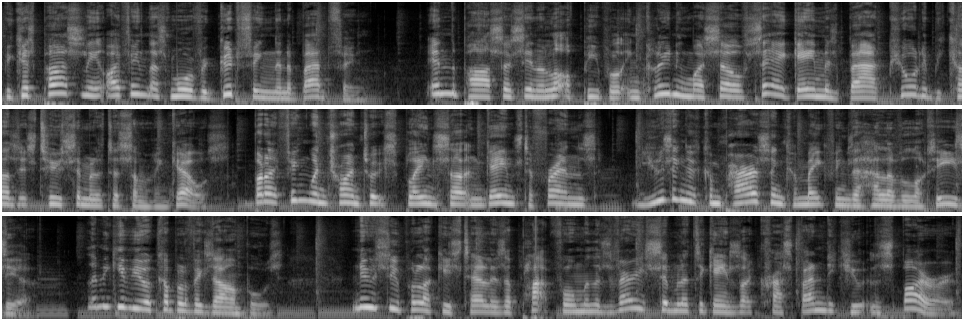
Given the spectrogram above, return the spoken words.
Because personally, I think that's more of a good thing than a bad thing. In the past, I've seen a lot of people, including myself, say a game is bad purely because it's too similar to something else. But I think when trying to explain certain games to friends, using a comparison can make things a hell of a lot easier. Let me give you a couple of examples. New Super Lucky's Tale is a platformer that's very similar to games like Crash Bandicoot and Spyro.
